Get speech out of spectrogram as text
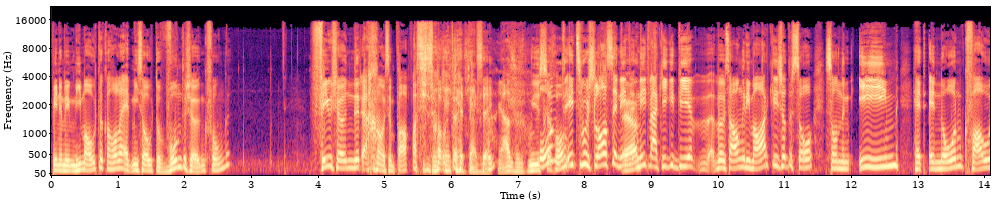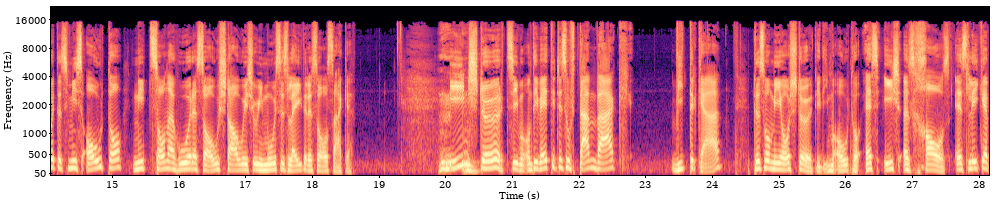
Bin ihn mit meinem Auto geholt, hat mein Auto wunderschön gefunden. Viel schöner als ein Papa sein Auto, gesagt. Ja, also, das müssen Und kommen. jetzt musst du hören, nicht, Ja. nicht wegen irgendwie, weil es eine andere Marke ist oder so, sondern ihm hat enorm gefallen, dass mein Auto nicht so ein hure Saustall ist und ich muss es leider so sagen. Ihn stört, Simon, und ich werde dir das auf diesem Weg weitergeben, das, was mich auch stört in deinem Auto, es ist ein Chaos. Es liegen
